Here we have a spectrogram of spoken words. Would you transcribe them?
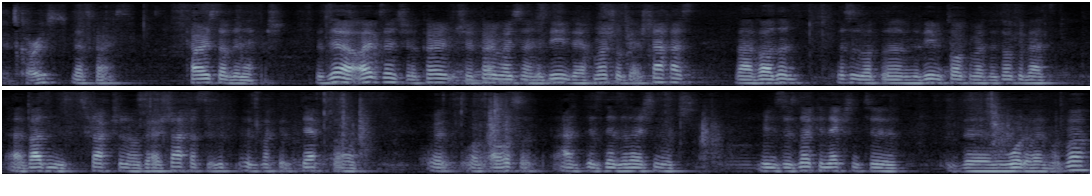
That's Karis? That's Karis. Karis of the Nefesh. This is what the Nevi'im talk about. They talk about uh, Vadin's destruction or Be'er is, is like a depth of, or, or also and desolation, which means there's no connection to the reward of Elam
